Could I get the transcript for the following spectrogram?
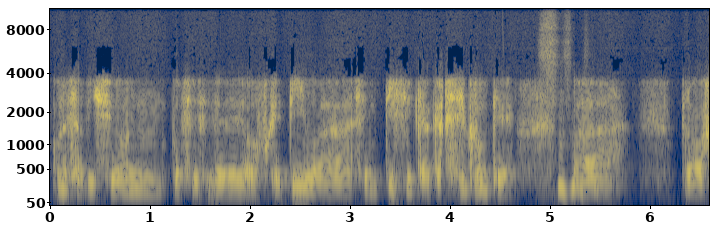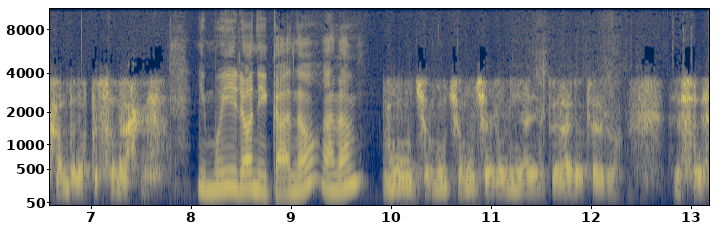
con esa visión pues eh, objetiva, científica casi con que va trabajando los personajes. Y muy irónica, ¿no, Adam? Mucho, mucho, mucha ironía, claro, claro. Eso es.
